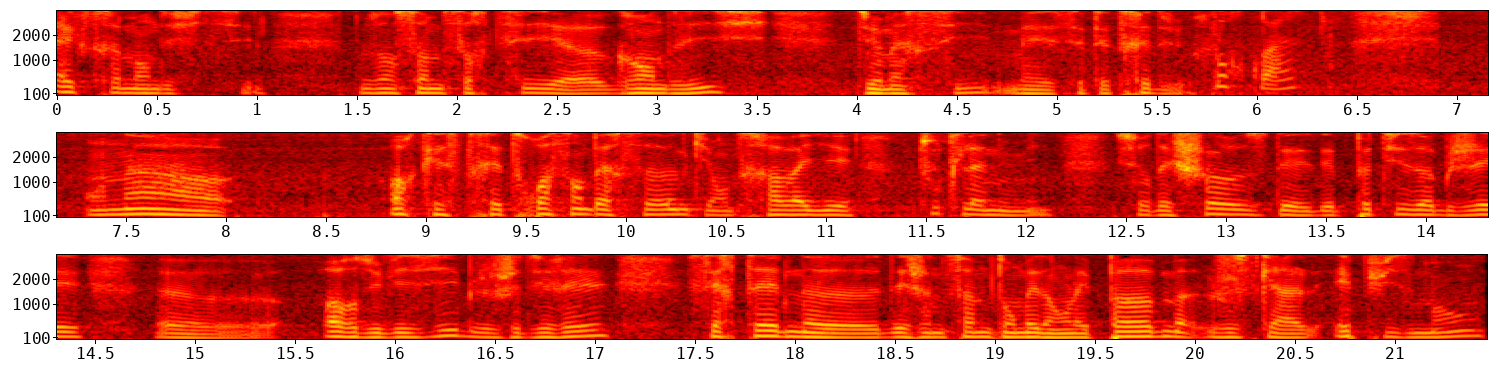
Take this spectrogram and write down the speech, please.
extrêmement difficile. Nous en sommes sortis grandis, Dieu merci, mais c'était très dur. Pourquoi? On a orchestré 300 personnes qui ont travaillé toute la nuit sur des choses, des, petits objets euh, hors du visible, je dirais. Certaines euh, des jeunes femmes tombées dans les pommes jusqu'à l'épuisement.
